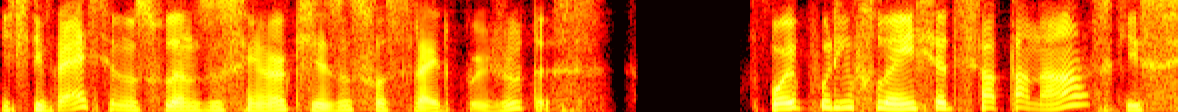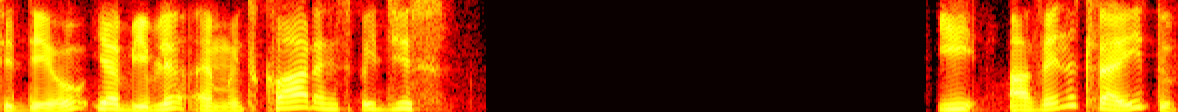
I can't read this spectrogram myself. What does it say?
estivesse nos planos do Senhor que Jesus fosse traído por Judas, foi por influência de Satanás que isso se deu, e a Bíblia é muito clara a respeito disso. E, havendo traído,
